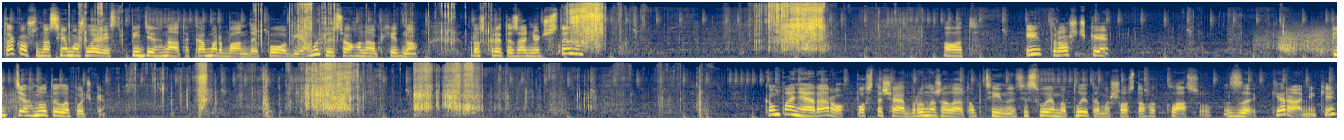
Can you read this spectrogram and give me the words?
Також у нас є можливість підігнати камербанди по об'єму. Для цього необхідно розкрити задню частину. От. І трошечки підтягнути липучки. Компанія Rerog постачає бронежилет опційно зі своїми плитами 6 класу з кераміки.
